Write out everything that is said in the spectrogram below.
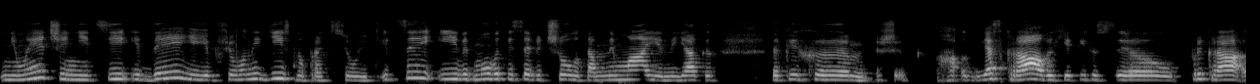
в Німеччині ці ідеї, що вони дійсно працюють. І це і відмовитися від шоу, там немає ніяких таких е, яскравих, якихось прикра...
